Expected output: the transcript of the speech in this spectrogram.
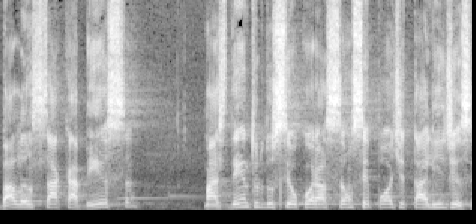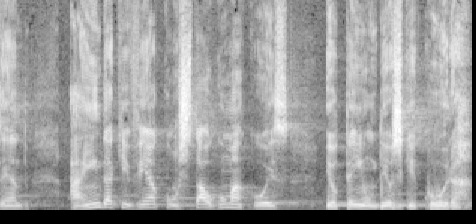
balançar a cabeça mas dentro do seu coração você pode estar ali dizendo: ainda que venha constar alguma coisa, eu tenho um Deus que cura,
